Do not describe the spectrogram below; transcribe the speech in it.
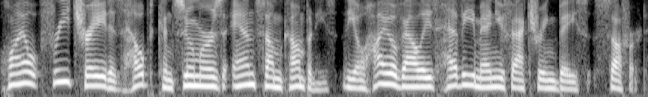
While free trade has helped consumers and some companies, the Ohio Valley's heavy manufacturing base suffered.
